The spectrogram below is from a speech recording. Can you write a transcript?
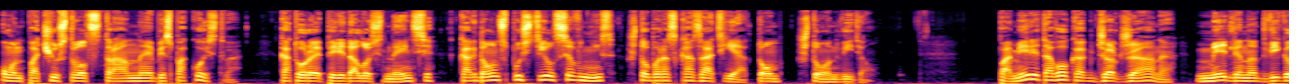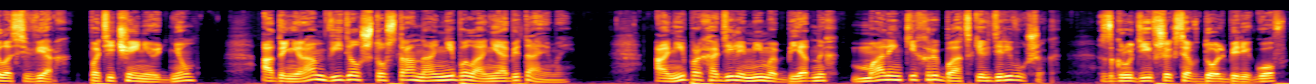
Он почувствовал странное беспокойство, которое передалось Нэнси, когда он спустился вниз, чтобы рассказать ей о том, что он видел. По мере того, как Джорджиана медленно двигалась вверх по течению днем, Аденирам видел, что страна не была необитаемой. Они проходили мимо бедных, маленьких рыбацких деревушек, сгрудившихся вдоль берегов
